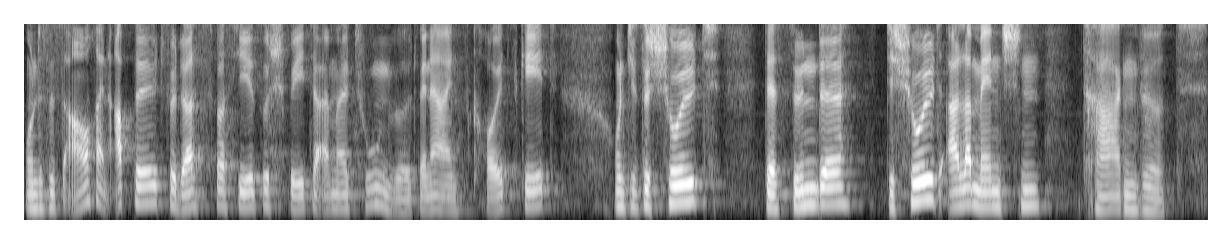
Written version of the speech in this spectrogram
Und es ist auch ein Abbild für das, was Jesus später einmal tun wird, wenn er ins Kreuz geht und diese Schuld der Sünde, die Schuld aller Menschen tragen wird.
